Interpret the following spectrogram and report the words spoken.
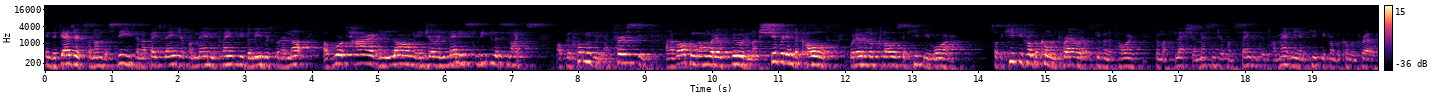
in the deserts, and on the seas. And I've faced danger from men who claim to be believers but are not. I've worked hard and long, enduring many sleepless nights. I've been hungry and thirsty, and I've often gone without food, and I've shivered in the cold without enough clothes to keep me warm. So to keep me from becoming proud, I was given a thorn in my flesh, a messenger from Satan to torment me and keep me from becoming proud.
